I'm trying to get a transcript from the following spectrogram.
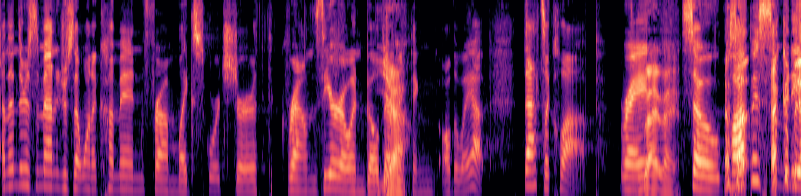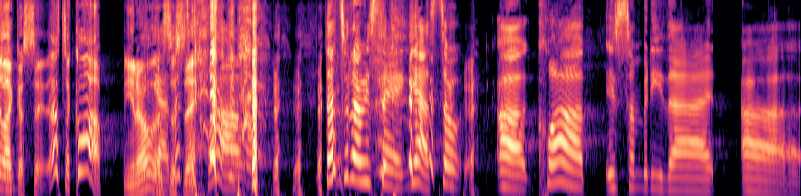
And then there's the managers that want to come in from like scorched earth, ground zero, and build Yeah. everything all the way up. That's a Klopp, right? Right, right. So that's Klopp not- is that could be like a sa- that's a clap. You know, yeah, that's that's a saying. a that's what I was saying. Yeah. So uh, Klopp is somebody that uh,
